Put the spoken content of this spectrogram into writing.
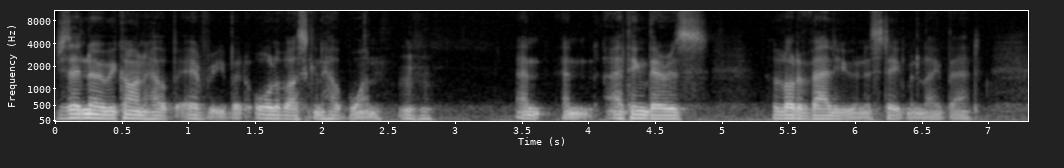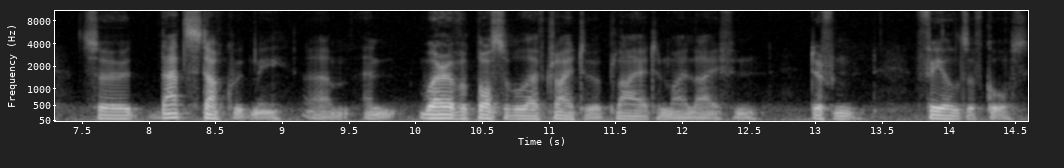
She said, "No, we can't help every, but all of us can help one." Mhm. And and I think there is a lot of value in a statement like that. So that stuck with me, um, and wherever possible, I've tried to apply it in my life in different fields, of course.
